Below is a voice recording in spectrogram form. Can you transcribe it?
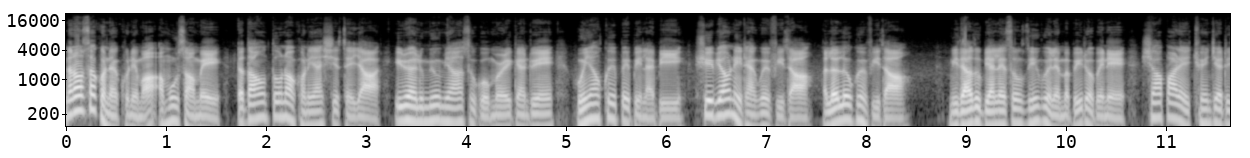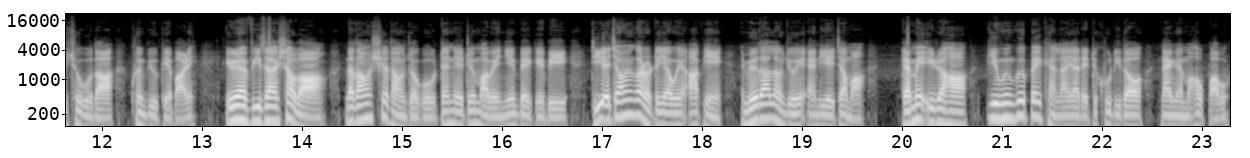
2019ခုနှစ်မှာအမှုဆောင်မိတ်13980ရအီရန်လူမျိုးများစုကိုအမေရိကန်တွင်ဝင်ရောက်ခွင့်ပိတ်ပင်လိုက်ပြီးရွှေပြောင်းနေထိုင်ခွင့်ဗီဇာအလုပ်လုပ်ခွင့်ဗီဇာ မိသားစုပြန်လည်စုံစည်းခွင့်လည်းမပေးတော့ဘဲနဲ့ရှားပါတဲ့ချွင်းချက်တချို့ကိုသာခွင့်ပြုခဲ့ပါတယ်။အီရန်ဗီဇာလျှောက်လာ2800ကျော်ကိုတစ်နှစ်အတွင်းမှာပဲညှင်းပယ်ခဲ့ပြီးဒီအကြောင်းရင်းကတော့တရားဝင်အားဖြင့်အမျိုးသားလုံခြုံရေးအန်ဒီအေကြောင့်မှာဒါပေမဲ့အီရန်ဟာပြည်ဝင်ခွင့်ပိတ်ခံလိုက်ရတဲ့တခုတည်းသောနိုင်ငံမဟုတ်ပါဘူး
